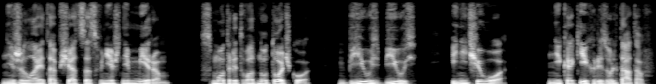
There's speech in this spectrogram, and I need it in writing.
Не желает общаться с внешним миром, смотрит в одну точку, бьюсь, бьюсь, и ничего, никаких результатов.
